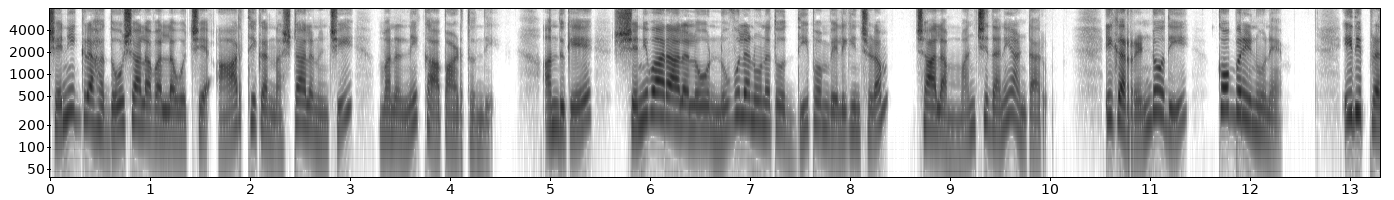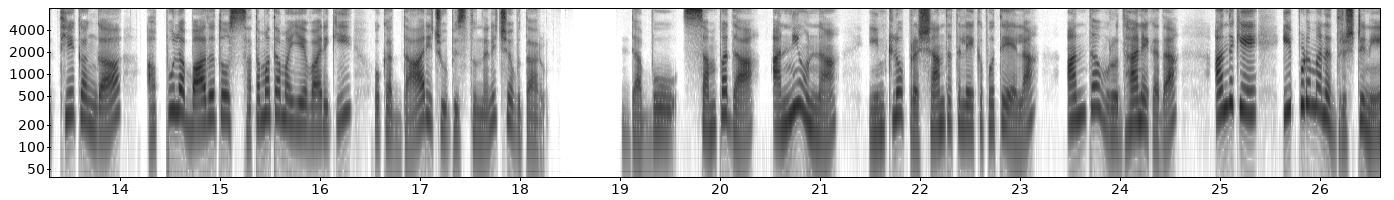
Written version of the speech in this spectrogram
శనిగ్రహ దోషాల వల్ల వచ్చే ఆర్థిక నష్టాల నుంచి మనల్ని కాపాడుతుంది. అందుకే శనివారాలలో నువ్వుల నూనెతో దీపం వెలిగించడం చాలా మంచిదని అంటారు. ఇక రెండోది కొబ్బరి నూనె. ఇది ప్రత్యేకంగా అప్పుల బాధతో సతమతమయ్యేవారికి ఒక దారి చూపిస్తుందని చెబుతారు. డబ్బు సంపద అన్నీ ఉన్నా ఇంట్లో ప్రశాంతత లేకపోతే ఎలా? అంతా వృధానే కదా? అందుకే ఇప్పుడు మన దృష్టిని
